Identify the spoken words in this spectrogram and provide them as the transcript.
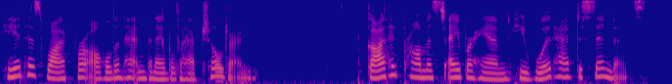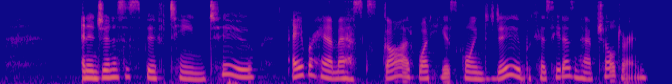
He and his wife were old and hadn't been able to have children. God had promised Abraham he would have descendants. And in Genesis 15 2, Abraham asks God what he is going to do because he doesn't have children.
